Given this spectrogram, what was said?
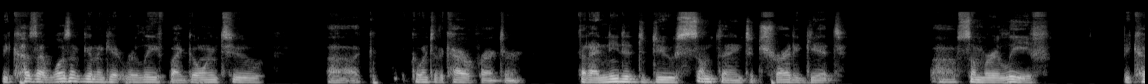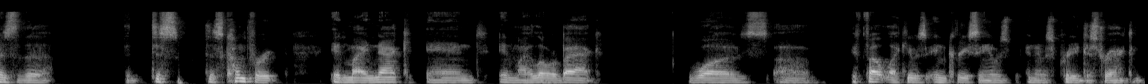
because I wasn't going to get relief by going to uh, going to the chiropractor, that I needed to do something to try to get uh, some relief because the the dis- discomfort in my neck and in my lower back was uh, it felt like it was increasing. It was and it was pretty distracting.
